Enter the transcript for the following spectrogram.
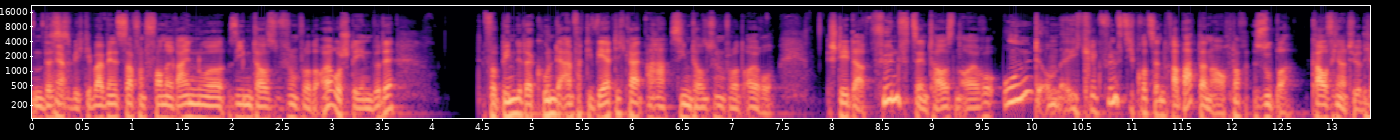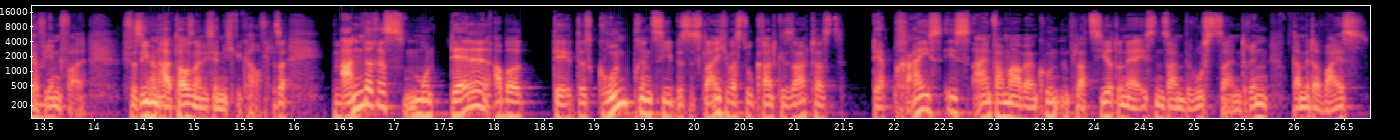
Und das ja. ist wichtig, weil wenn jetzt da von vornherein nur 7.500 Euro stehen würde, verbindet der Kunde einfach die Wertigkeit, aha, 7.500 Euro. Steht da 15.000 Euro und um, ich krieg 50% Rabatt dann auch noch. Super, kaufe ich natürlich mhm. auf jeden Fall. Für 7.500 ja. hätte ich sie nicht gekauft. Also mhm. anderes Modell, aber der, das Grundprinzip ist das gleiche, was du gerade gesagt hast. Der Preis ist einfach mal beim Kunden platziert und er ist in seinem Bewusstsein drin, damit er weiß,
